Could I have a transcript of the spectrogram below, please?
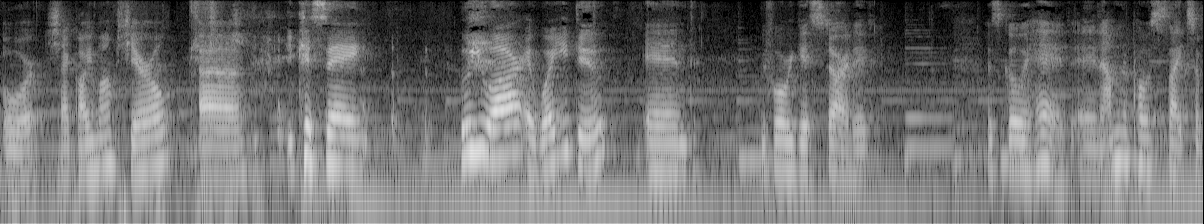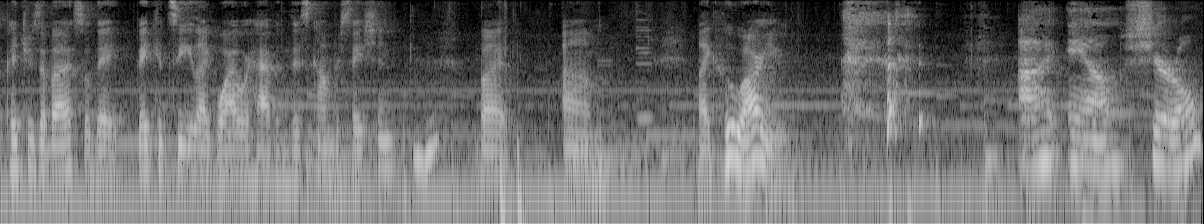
or should I call you mom, Cheryl? Uh, you could say who you are and what you do. And before we get started, let's go ahead and I'm gonna post like some pictures of us so they they can see like why we're having this conversation. Mm-hmm. But um, like, who are you? I am Cheryl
